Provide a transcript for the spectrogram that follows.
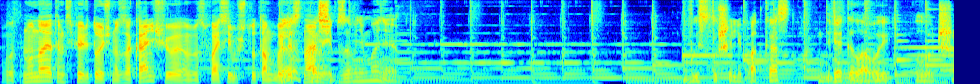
Вот. Ну, на этом теперь точно заканчиваем. Спасибо, что там были да, с нами. Спасибо за внимание. Вы слушали подкаст «Две головы лучше».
